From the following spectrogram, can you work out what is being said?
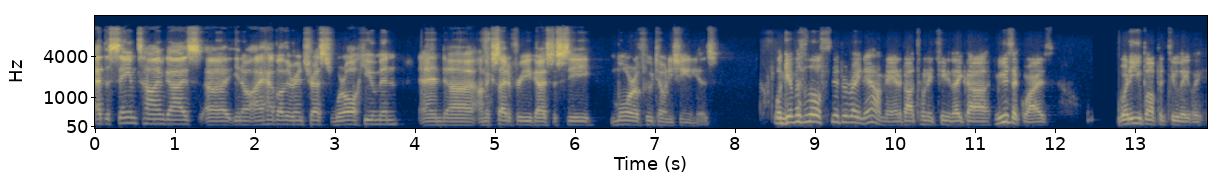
at the same time, guys, uh, you know, I have other interests. We're all human. and uh, I'm excited for you guys to see more of who Tony Cini is. Well, give us a little snippet right now, man, about Tony Cini. Like uh, music wise, what are you bumping to lately?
